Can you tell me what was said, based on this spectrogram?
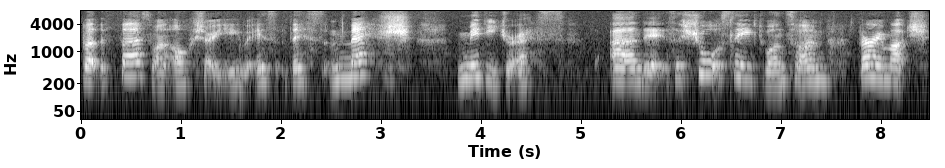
but the first one I'll show you is this mesh midi dress and it's a short sleeved one so I'm very much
